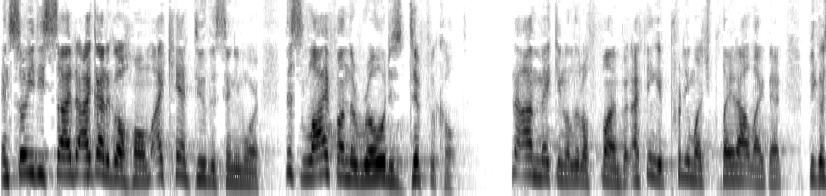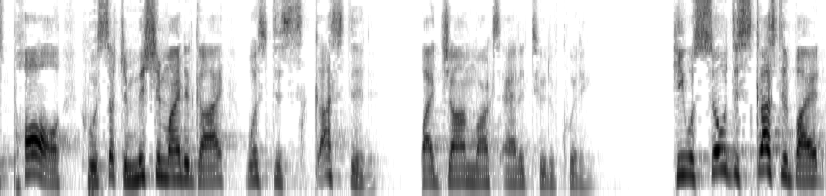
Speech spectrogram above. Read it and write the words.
And so he decided, I gotta go home. I can't do this anymore. This life on the road is difficult. Now I'm making a little fun, but I think it pretty much played out like that because Paul, who was such a mission minded guy, was disgusted by John Mark's attitude of quitting. He was so disgusted by it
